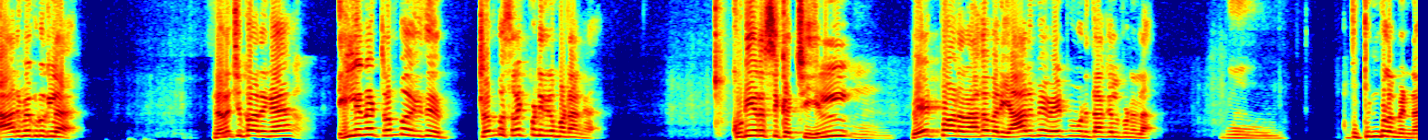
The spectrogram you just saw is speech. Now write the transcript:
யாருமே கொடுக்கல. நினைச்சு பாருங்க. இல்லைன்னா ட்ரம்ப் இது ட்ரம்ப் செலக்ட் பண்ணிருக்க மாட்டாங்க. குடியரசு கட்சியில். வேட்பாளராக அவர் யாருமே வேட்புமனு தாக்கல் பண்ணல. அப்ப பின்புலம் என்ன?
